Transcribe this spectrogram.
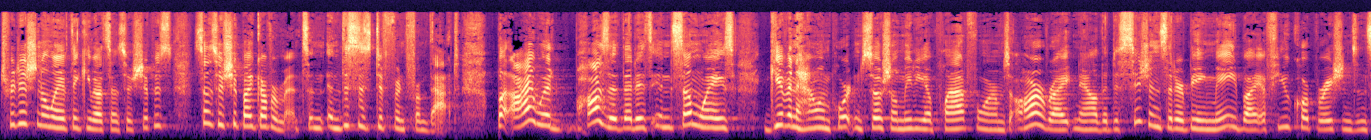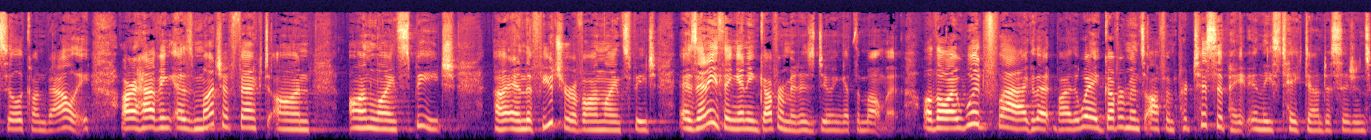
traditional way of thinking about censorship is censorship by government, and, and this is different from that. But I would posit that it's in some ways, given how important social media platforms are right now, the decisions that are being made by a few corporations in Silicon Valley are having as much effect on online speech uh, and the future of online speech as anything any government is doing at the moment. Although I would flag that, by the way, governments often participate in these takedown decisions.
